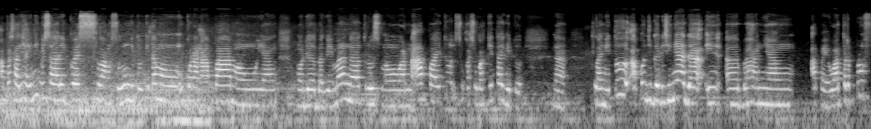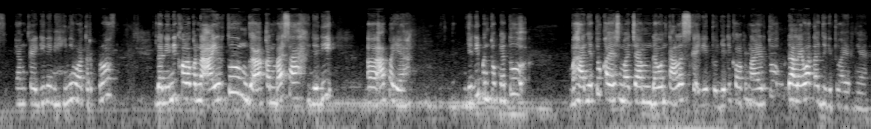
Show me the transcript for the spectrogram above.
apa Salihah ini bisa request langsung gitu. Kita mau ukuran apa, mau yang model bagaimana, terus mau warna apa itu suka-suka kita gitu. Nah, selain itu aku juga di sini ada eh, bahan yang apa ya waterproof yang kayak gini nih. Ini waterproof dan ini kalau kena air tuh nggak akan basah. Jadi eh, apa ya? Jadi bentuknya tuh bahannya tuh kayak semacam daun tales kayak gitu. Jadi kalau kena air tuh udah lewat aja gitu airnya.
